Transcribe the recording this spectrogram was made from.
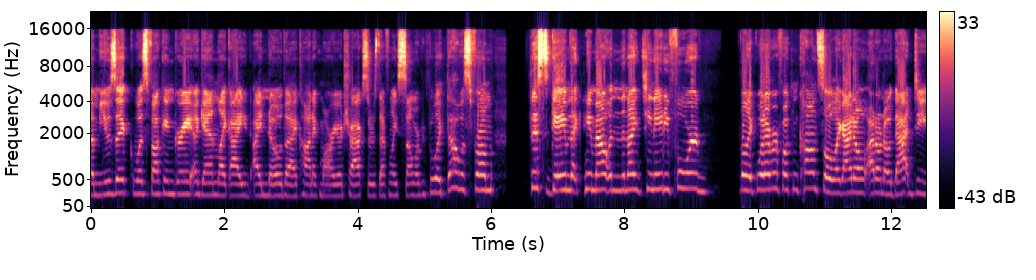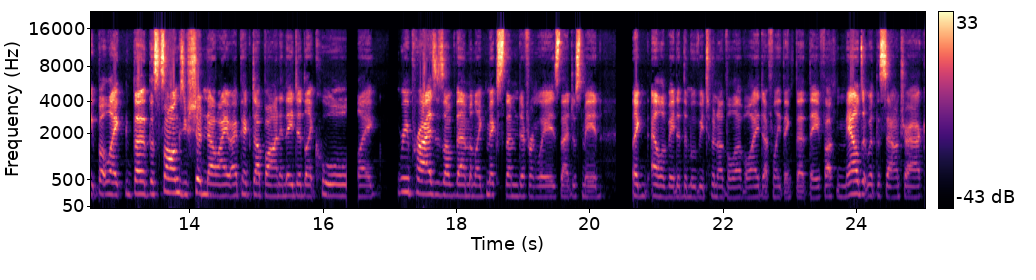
the music was fucking great. Again, like I I know the iconic Mario tracks. There's definitely some where people like that was from this game that came out in the 1984 like whatever fucking console. Like I don't I don't know that deep, but like the the songs you should know I I picked up on and they did like cool like reprises of them and like mixed them different ways that just made like elevated the movie to another level. I definitely think that they fucking nailed it with the soundtrack.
